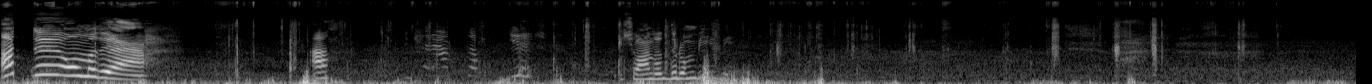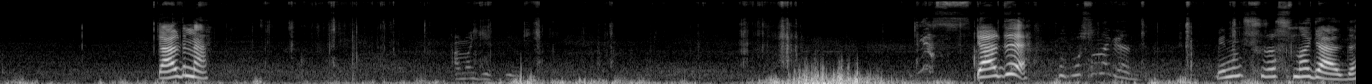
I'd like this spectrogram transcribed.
Attı olmadı ya. Al. Bir kere attım. Gir. Şu anda durum bir bir. Geldi mi? Ama gitmiyor. Geldi. Poposuna geldi. Benim şurasına geldi.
